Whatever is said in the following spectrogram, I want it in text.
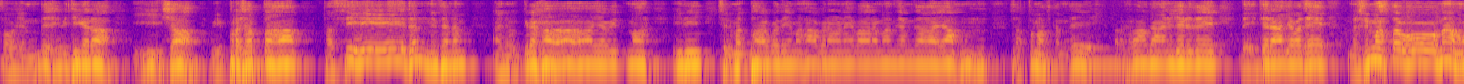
സ്വയം ദേവിധികര ഈശ വിപ്രശപ്ത തസ്യേതന്നിധനം അനുഗ്രഹായ വിത്മ ഇതി ശ്രീമദ്ഭാഗവതേ മഹാപുരാണേ പാരമധ്യായാം സപ്തമസ്കന്ധേ പ്രഹ്ലാദാനുചരിതേ ദൈത്യരാജവധേ നൃസിംഹസ്തവോ നാമ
